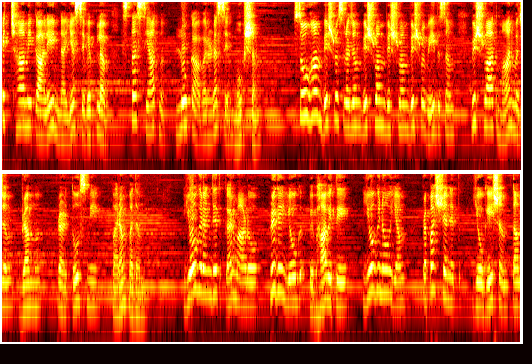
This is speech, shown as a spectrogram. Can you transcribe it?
इच्छामि कालेन यस्य विप्लवस्तस्यात्मलोकावरणस्य मोक्षम्। सोऽहं विश्वसृजं विश्वं विश्वं विश्ववेदसं विश्वात्मानमजं ब्रह्म प्रणतोऽस्मि परमपदम्। हृदय योग विभाविते योगिनो यं प्रपश्यनित योगेशं तं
